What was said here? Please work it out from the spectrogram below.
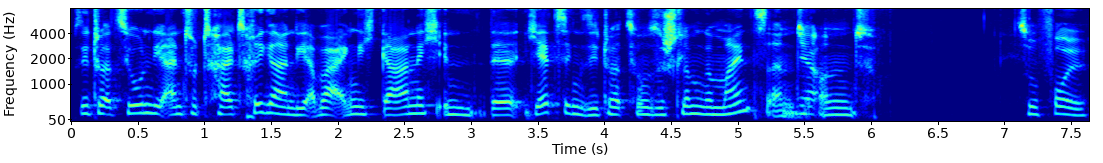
Situationen, die einen total triggern, die aber eigentlich gar nicht in der jetzigen Situation so schlimm gemeint sind. Ja. Und So voll.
